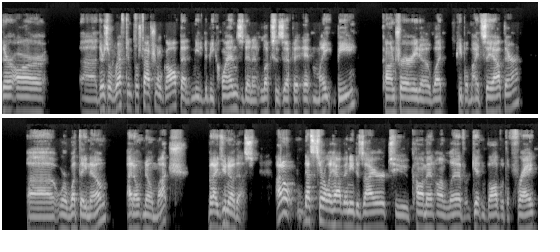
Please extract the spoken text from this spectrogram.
there are uh, there's a rift in professional golf that needed to be cleansed, and it looks as if it, it might be, contrary to what people might say out there uh, or what they know. I don't know much, but I do know this. I don't necessarily have any desire to comment on LIV or get involved with the fray.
